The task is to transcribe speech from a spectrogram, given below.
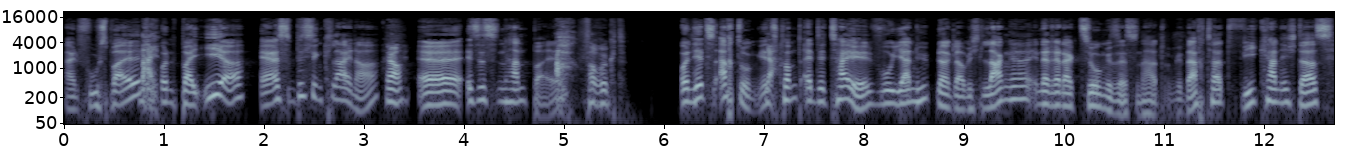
ein Fußball. Nein. Und bei ihr, er ist ein bisschen kleiner, Ja. äh, ist es ein Handball. Ach, verrückt. Und jetzt Achtung, jetzt Ja. kommt ein Detail, wo Jan Hübner, glaube ich, lange in der Redaktion gesessen hat und gedacht hat, wie kann ich das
